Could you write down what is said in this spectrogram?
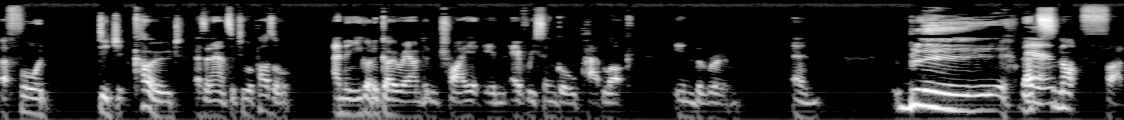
a four-digit code as an answer to a puzzle, and then you've got to go around and try it in every single padlock in the room, and bleh, that's Yeah. not fun.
